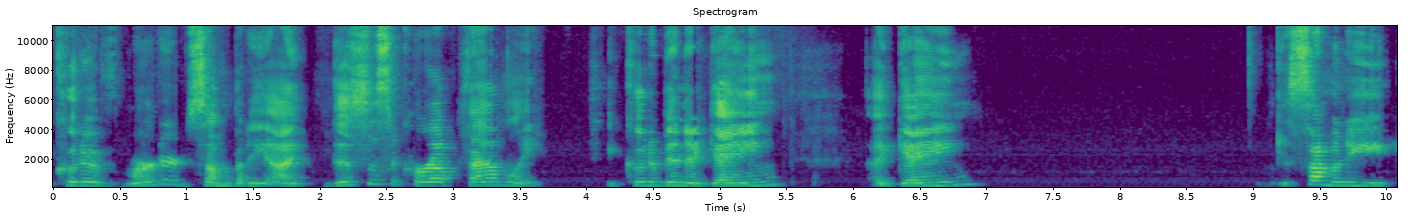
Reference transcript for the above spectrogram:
could have murdered somebody. I This is a corrupt family. It could have been a gang, a gang, somebody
